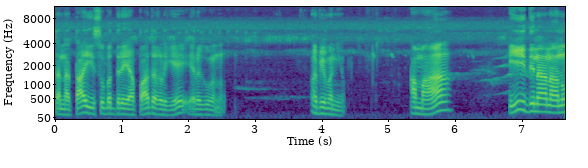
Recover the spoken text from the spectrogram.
ತನ್ನ ತಾಯಿ ಸುಭದ್ರೆಯ ಪಾದಗಳಿಗೆ ಎರಗುವನು. ಅಭಿಮನ್ಯು ಅಮ್ಮ, ಈ ದಿನ ನಾನು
